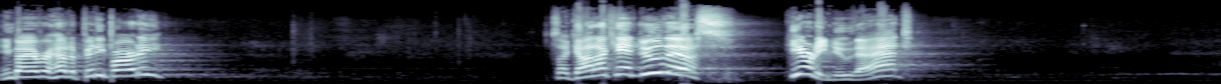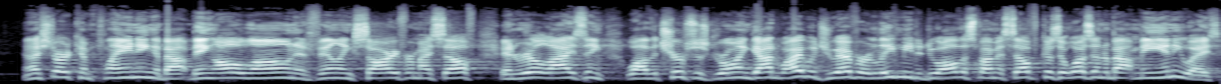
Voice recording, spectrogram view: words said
Anybody ever had a pity party? It's like, God, I can't do this. He already knew that. And I started complaining about being all alone and feeling sorry for myself and realizing while the church was growing, God, why would you ever leave me to do all this by myself? Because it wasn't about me, anyways.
